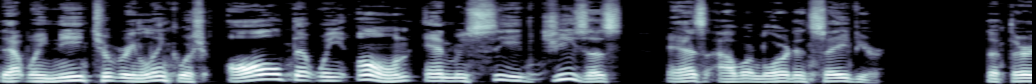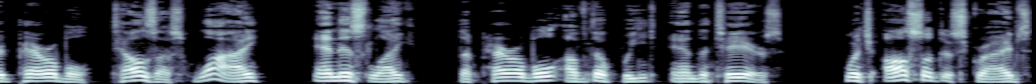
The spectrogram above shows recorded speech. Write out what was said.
that we need to relinquish all that we own and receive Jesus as our Lord and Savior. The third parable tells us why and is like the parable of the wheat and the tares, which also describes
